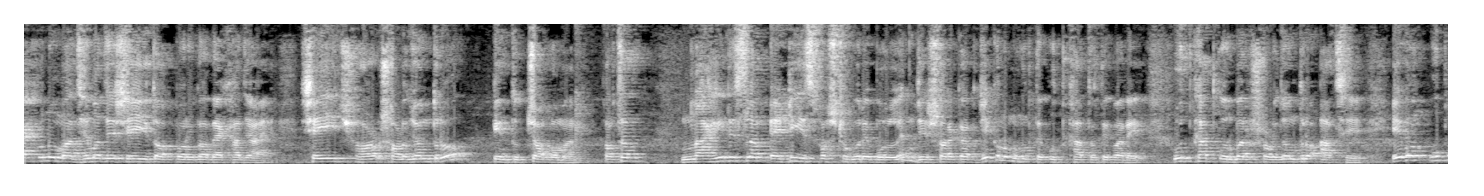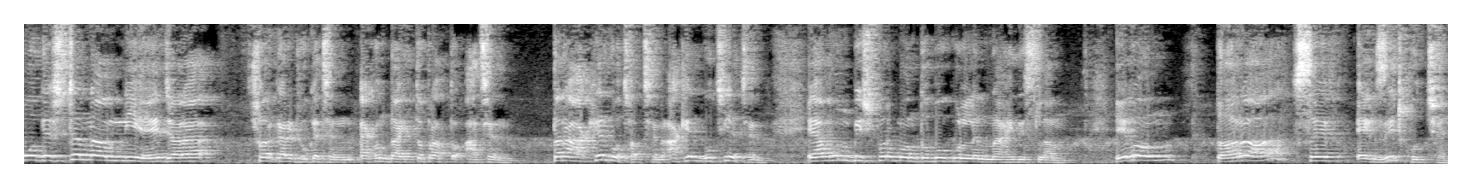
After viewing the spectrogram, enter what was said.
এখনও মাঝে মাঝে সেই তৎপরতা দেখা যায়। সেই ষড়যন্ত্র কিন্তু চলমান। অর্থাৎ নাহিদ ইসলাম এটি স্পষ্ট করে বললেন যে সরকার যে কোনো মুহূর্তে উৎখাত হতে পারে। উৎখাত করবার ষড়যন্ত্র আছে এবং উপদেষ্টার নাম নিয়ে যারা সরকারে ঢুকেছেন, এখন দায়িত্বপ্রাপ্ত আছেন তারা আখের গোছাচ্ছেন, আখের গুছিয়েছেন। এমন বিস্ফোরক মন্তব্য করলেন নাহিদ ইসলাম। এবং তারা সেফ এক্সিট খুঁজছেন।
